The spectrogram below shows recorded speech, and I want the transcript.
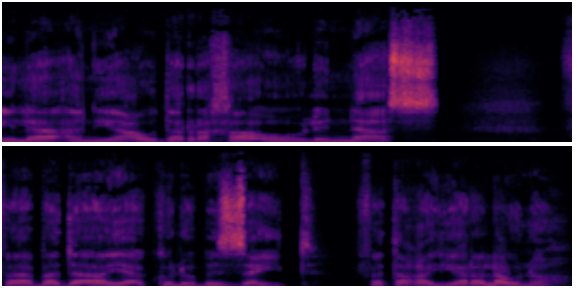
إلى أن يعود الرخاء للناس فبدأ يأكل بالزيت فتغير لونه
